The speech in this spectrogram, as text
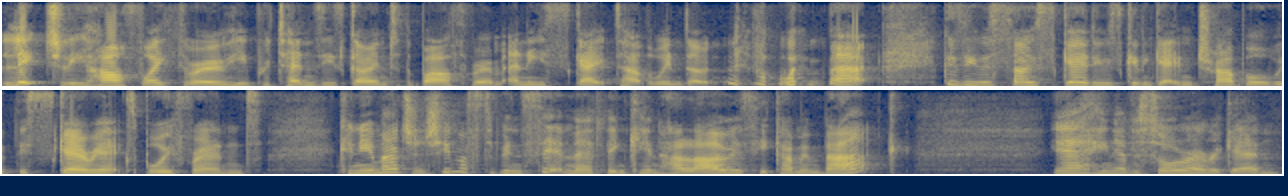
literally halfway through he pretends he's going to the bathroom and he escaped out the window and never went back. Because he was so scared he was going to get in trouble with this scary ex-boyfriend. Can you imagine? She must have been sitting there thinking hello is he coming back? Yeah he never saw her again.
